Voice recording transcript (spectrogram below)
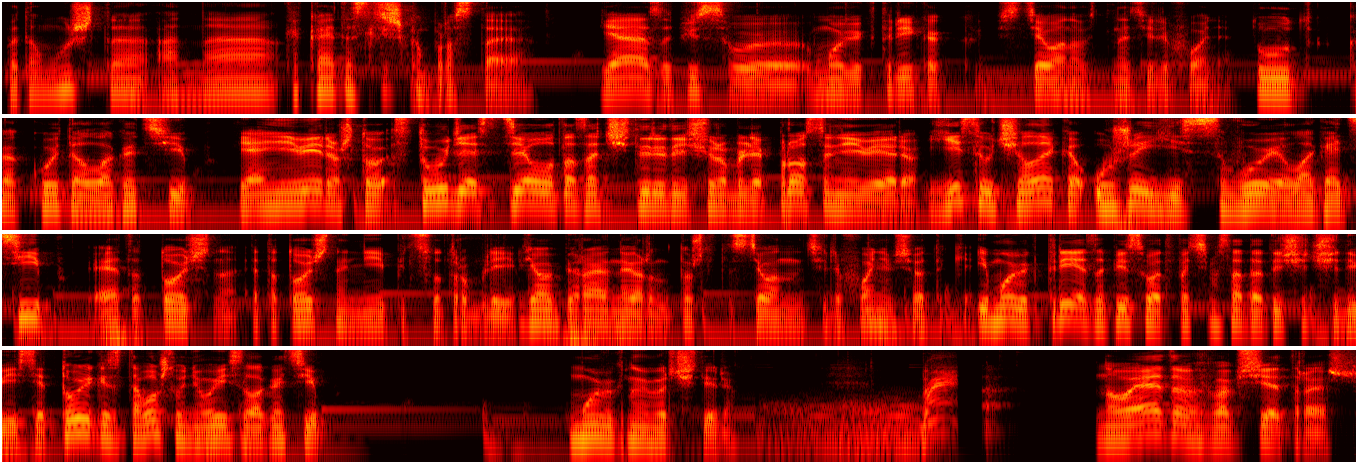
Потому что она какая-то слишком простая. Я записываю Mavic 3 как сделано на телефоне. Тут какой-то логотип. Я не верю, что студия сделала это за 4000 рублей. Просто не верю. Если у человека уже есть свой логотип, это точно. Это точно не 500 рублей. Я убираю, наверное, то, что это сделано на телефоне все-таки. И Mavic 3 я записываю от 800 до 1200. Только из-за того, что у него есть логотип. Mavic номер 4. Но это вообще трэш.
